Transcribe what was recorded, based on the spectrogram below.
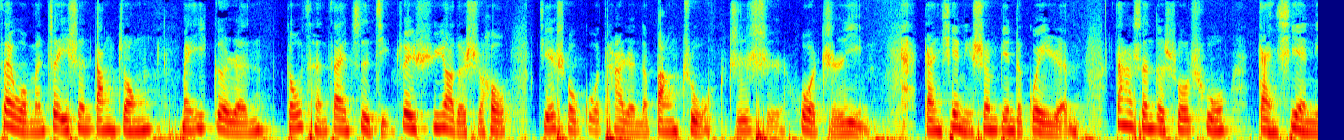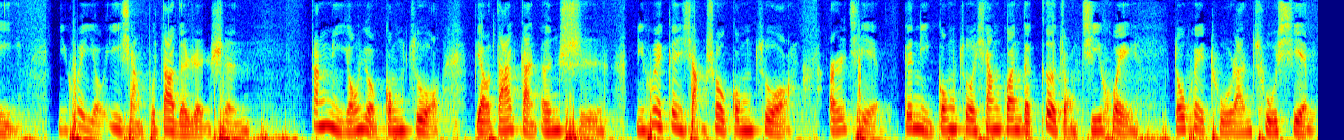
在我们这一生当中，每一个人都曾在自己最需要的时候接受过他人的帮助、支持或指引。感谢你身边的贵人，大声地说出感谢你，你会有意想不到的人生。当你拥有工作，表达感恩时，你会更享受工作，而且跟你工作相关的各种机会都会突然出现，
